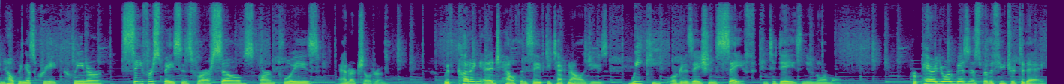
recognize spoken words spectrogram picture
in helping us create cleaner, safer spaces for ourselves, our employees, and our children. With cutting edge health and safety technologies, we keep organizations safe in today's new normal. Prepare your business for the future today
